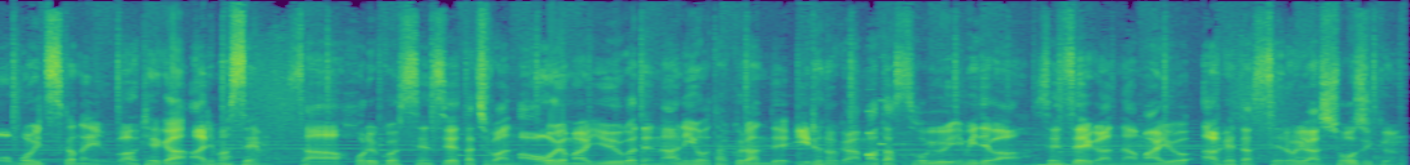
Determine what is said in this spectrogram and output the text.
思いつかないわけがありません。さあ、堀越先生たちは青山優雅で何を企んでいるのか、またそういう意味では、先生が名前を挙げたセロや庄司君、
